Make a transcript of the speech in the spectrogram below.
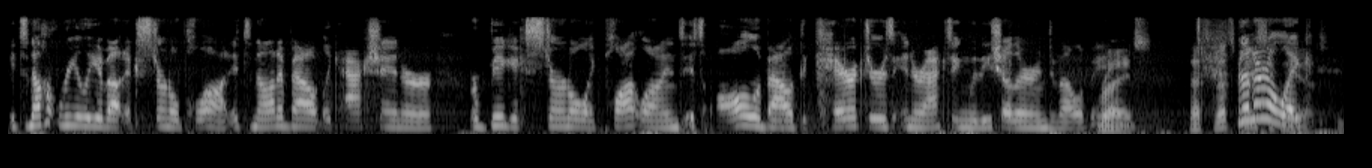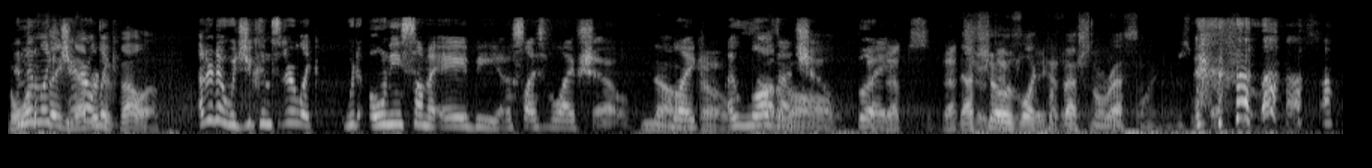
it's not really about external plot. It's not about like action or or big external like plot lines. It's all about the characters interacting with each other and developing. right? That's that's. But I don't know, like, it. But and what then if like they Gerald, never like, develop? I don't know. Would you consider like would Onisama A be a slice of life show? No, like no, I love that show, but that, that's, that, that show show is like definitely had a- professional wrestling. is what that show is.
